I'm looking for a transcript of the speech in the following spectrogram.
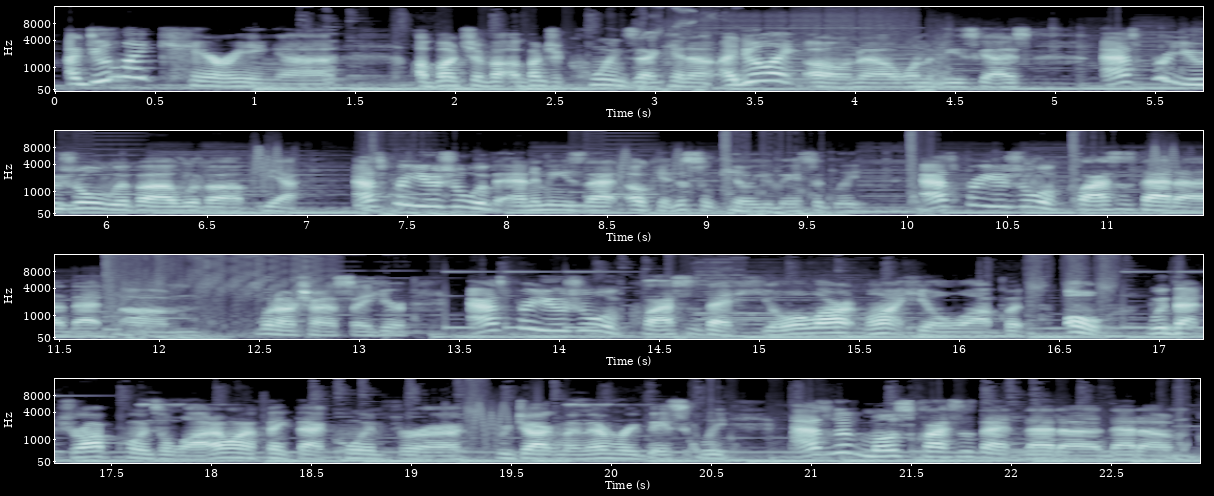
I do like carrying uh, a bunch of a bunch of coins that can. Uh, I do like. Oh no, one of these guys. As per usual with uh with uh yeah. As per usual with enemies that okay, this will kill you basically. As per usual with classes that uh that um what I'm trying to say here. As per usual with classes that heal a lot, well not heal a lot, but oh, with that drop coins a lot. I want to thank that coin for uh, rejogging my memory basically. As with most classes that that uh, that um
